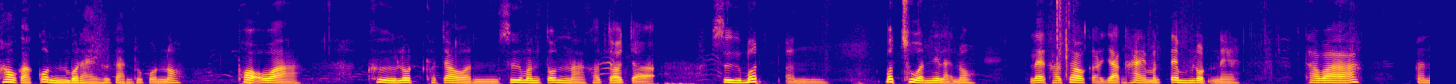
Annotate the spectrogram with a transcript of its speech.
เฮากับก้นบ่ได้คือกันทุกคนเนาะเพราะว่าคือรถเขาเจ้าซื้อมันต้นนะเขาเจ้าจะซื้อบด อันบดชวนนี่แหละเนาะและเขาเจ้าก็อยากให้มันเต็มรถแน่ถ้าว่าอัน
